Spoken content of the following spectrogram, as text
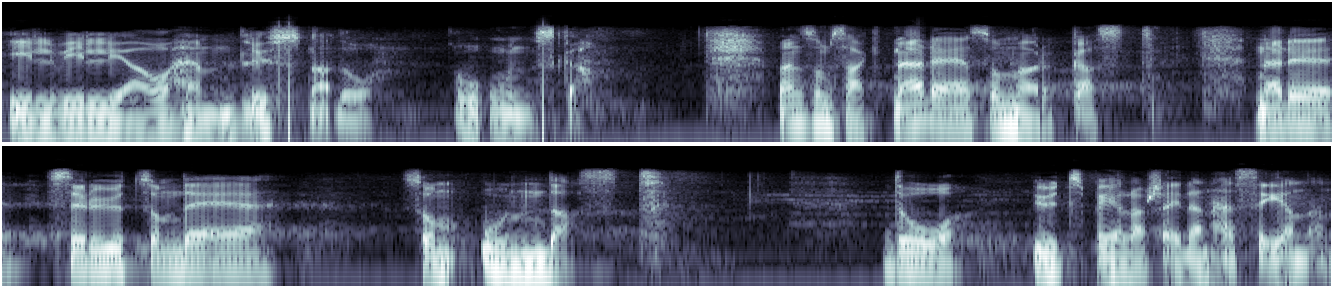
illvilja och hämndlystnad och, och ondska. Men som sagt, när det är som mörkast, när det ser ut som det är som ondast, då utspelar sig den här scenen.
